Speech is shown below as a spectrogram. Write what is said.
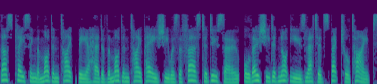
thus placing the modern type B ahead of the modern type A. She was the first to do so, although she did not use lettered spectral types,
